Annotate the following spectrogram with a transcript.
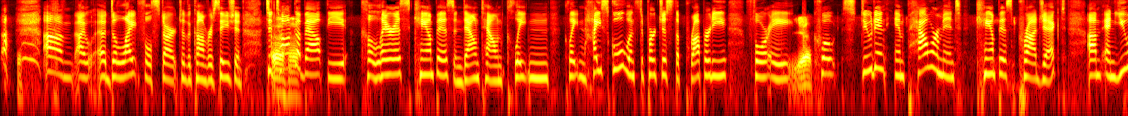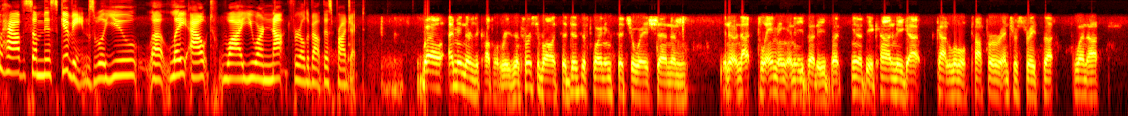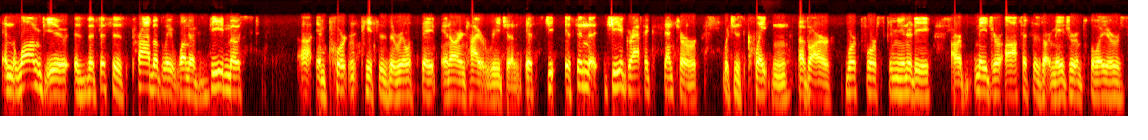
um, I, a delightful start to the conversation to talk Uh-huh. about the Caleres campus in downtown Clayton. Clayton High School wants to purchase the property for a Yeah. quote student empowerment campus project. Um, and you have some misgivings. Will you uh, lay out why you are not thrilled about this project? Well, I mean, there's a couple of reasons. First of all, it's a disappointing situation, and you know, not blaming anybody, but you know, the economy got got a little tougher. Interest rates up, went up, and the long view is that this is probably one of the most uh, important pieces of real estate in our entire region. It's ge- it's in the geographic center, which is Clayton, of our workforce community, our major offices, our major employers.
